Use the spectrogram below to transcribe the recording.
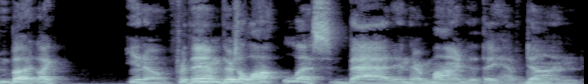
but like you know, for them there's a lot less bad in their mind that they have done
